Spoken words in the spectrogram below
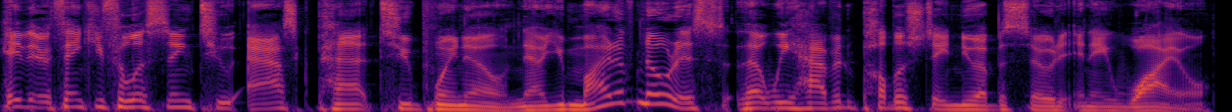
Hey there, thank you for listening to Ask Pat 2.0. Now, you might have noticed that we haven't published a new episode in a while.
